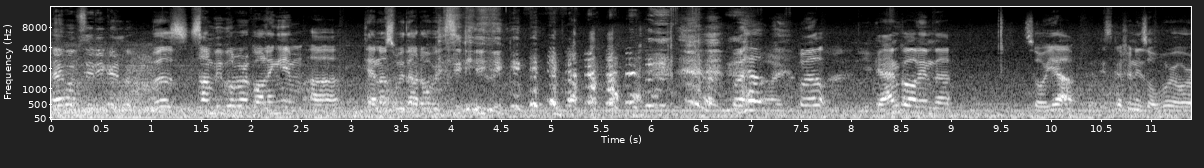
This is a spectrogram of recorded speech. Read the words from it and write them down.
type of weekend some people were calling him uh, Thanos without obesity. well, well, you can call him that. So yeah, discussion is over. Or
